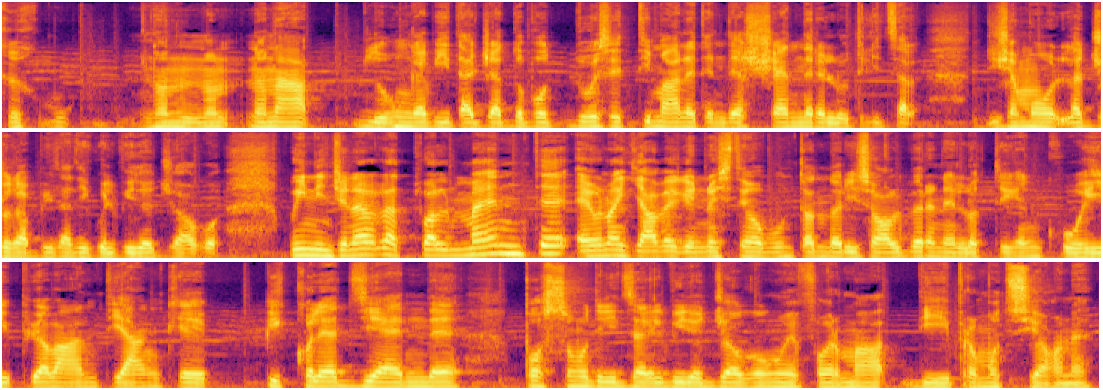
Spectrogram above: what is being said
non, non, non, ha lunga vita già dopo due settimane tende a scendere l'utilizzo diciamo la giocabilità di quel videogioco. Quindi in generale attualmente è una chiave che noi stiamo puntando a risolvere nell'ottica in cui più avanti anche piccole aziende possono utilizzare il videogioco come forma di promozione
